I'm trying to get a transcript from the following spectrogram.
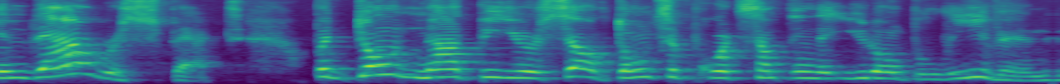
in that respect. But don't not be yourself. Don't support something that you don't believe in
